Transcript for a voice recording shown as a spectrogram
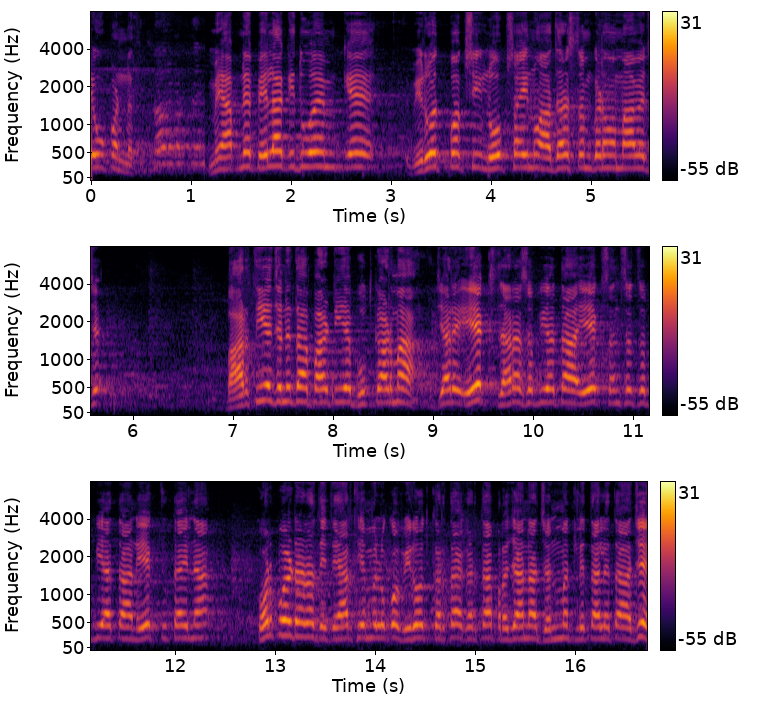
એવું પણ નથી. મેં આપને પહેલાં કીધું એમ કે વિરોધ પક્ષ લોકશાહીનો આધારસ્તંભ ગણવામાં આવે છે. ભારતીય જનતા પાર્ટીએ ભૂતકાળમાં જ્યારે એક ધારાસભ્ય હતા, એક સંસદ સભ્ય હતા અને એક ચૂંટાઈના કોર્પોરેટર હતી, ત્યારથી અમે લોકો વિરોધ કરતા કરતા પ્રજાના જન્મત લેતા લેતા આજે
